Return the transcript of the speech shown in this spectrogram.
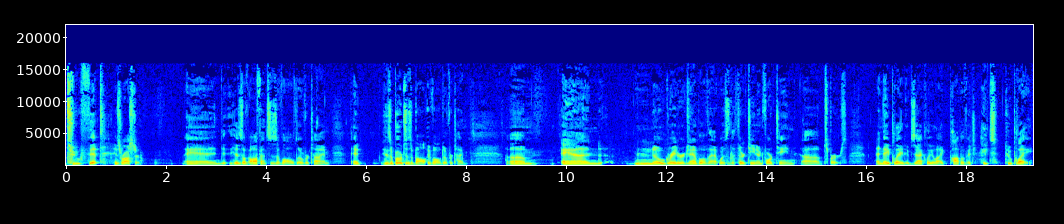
to fit his roster. and his offense has evolved over time, and his approach has evolved over time. Um, and no greater example of that was the 13 and 14 uh, Spurs. And they played exactly like Popovich hates to play.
